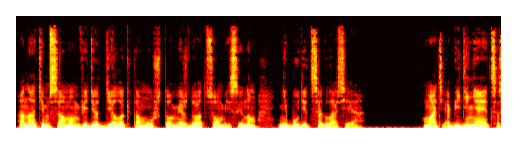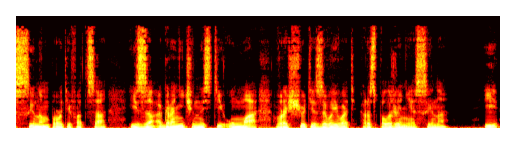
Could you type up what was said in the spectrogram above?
она тем самым ведет дело к тому, что между отцом и сыном не будет согласия. Мать объединяется с сыном против отца из-за ограниченности ума в расчете завоевать расположение сына и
